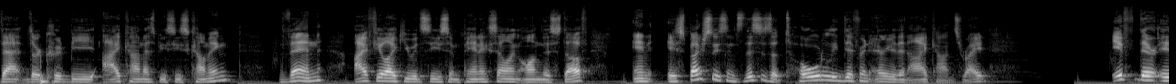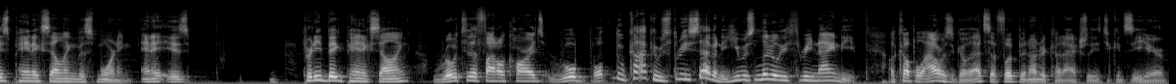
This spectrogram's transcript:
that there could be icon SBCs coming, then I feel like you would see some panic selling on this stuff. And especially since this is a totally different area than icons, right? If there is panic selling this morning and it is pretty big panic selling. Road to the final cards. Rule well, Lukaku's 370. He was literally 390 a couple hours ago. That's a FUTBIN undercut, actually, as you can see here.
